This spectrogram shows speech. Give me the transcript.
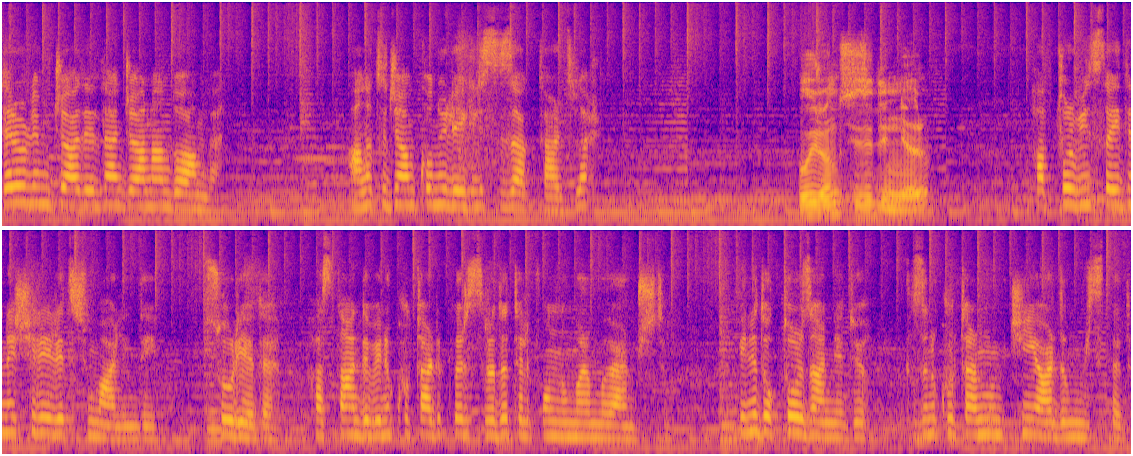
Terörle mücadeleden Canan Doğan ben. Anlatacağım konuyla ilgili size aktardılar. Buyurun, sizi dinliyorum. Haptor Bin Said'in eşiyle iletişim halindeyim. Suriye'de. Hastanede beni kurtardıkları sırada telefon numaramı vermiştim. Beni doktor zannediyor. Kızını kurtarmam için yardımımı istedi.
